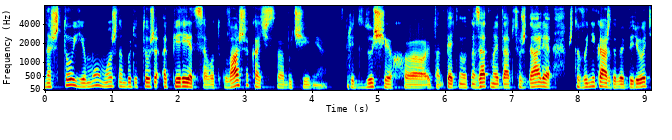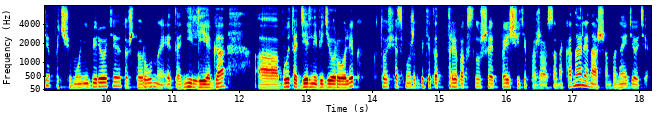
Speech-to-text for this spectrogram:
на что ему можно будет тоже опереться, вот ваше качество обучения, предыдущих, э, там, пять минут назад мы это обсуждали, что вы не каждого берете. Почему не берете? То, что руны – это не лего. А, будет отдельный видеоролик. Кто сейчас, может быть, этот отрывок слушает, поищите, пожалуйста, на канале нашем, вы найдете.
